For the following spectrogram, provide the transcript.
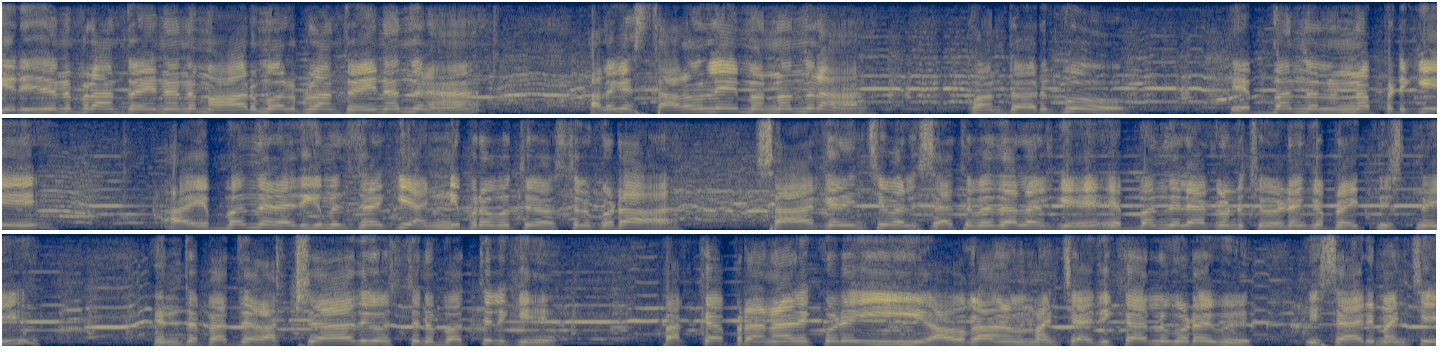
గిరిజన ప్రాంతం అయినందున మారుమూల ప్రాంతం అయినందున అలాగే స్థలం లేమన్నందున కొంతవరకు ఇబ్బందులు ఉన్నప్పటికీ ఆ ఇబ్బందులు అధిగమించడానికి అన్ని ప్రభుత్వ వ్యవస్థలు కూడా సహకరించి వాళ్ళకి శత విధాలకి ఇబ్బంది లేకుండా చూడడానికి ప్రయత్నిస్తున్నాయి. ఇంత పెద్ద లక్షలాదిగా వస్తున్న భక్తులకి పక్కా ప్రణాళిక కూడా ఈ అవగాహన మంచి అధికారులు కూడా ఈసారి మంచి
